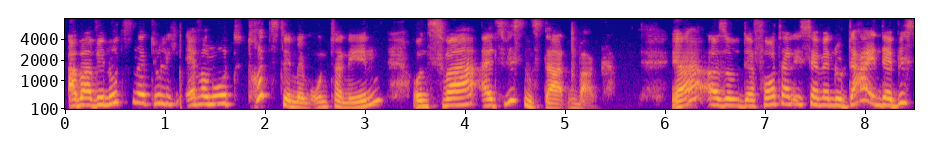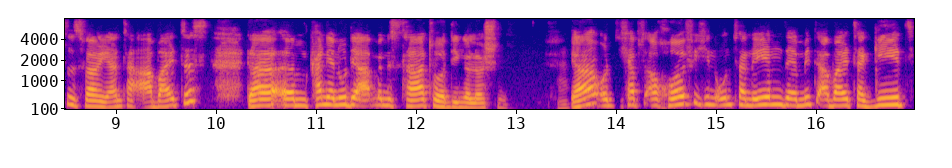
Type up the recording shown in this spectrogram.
Aber wir nutzen natürlich Evernote trotzdem im Unternehmen und zwar als Wissensdatenbank. Ja, also der Vorteil ist ja, wenn du da in der Business-Variante arbeitest, da ähm, kann ja nur der Administrator Dinge löschen. Mhm. Ja, und ich habe es auch häufig in Unternehmen, der Mitarbeiter geht,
